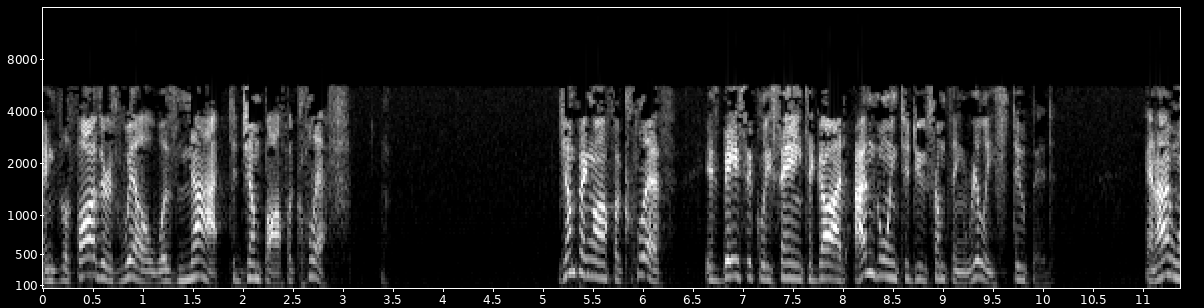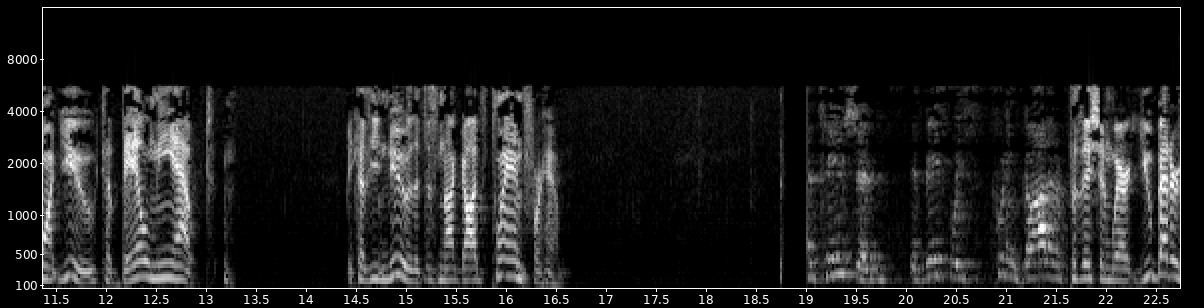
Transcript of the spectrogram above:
And the Father's will was not to jump off a cliff. Jumping off a cliff is basically saying to God, I'm going to do something really stupid, and I want you to bail me out. because he knew that this is not God's plan for him. Temptation is basically putting God in a position where you better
